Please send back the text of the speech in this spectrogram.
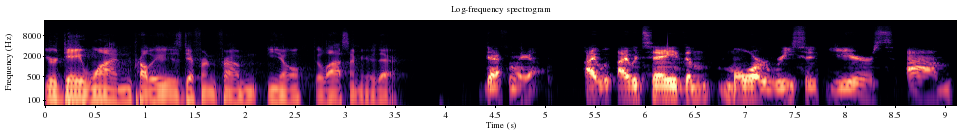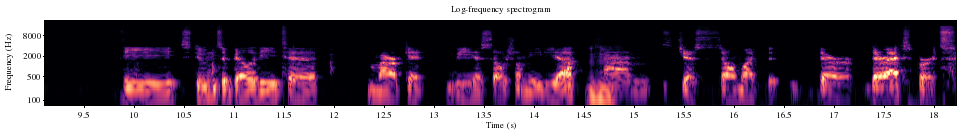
your day one. Probably is different from you know the last time you were there. Definitely, I, w- I would say the more recent years, um, the students' ability to market via social media mm-hmm. um, is just so much. They're they're experts,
